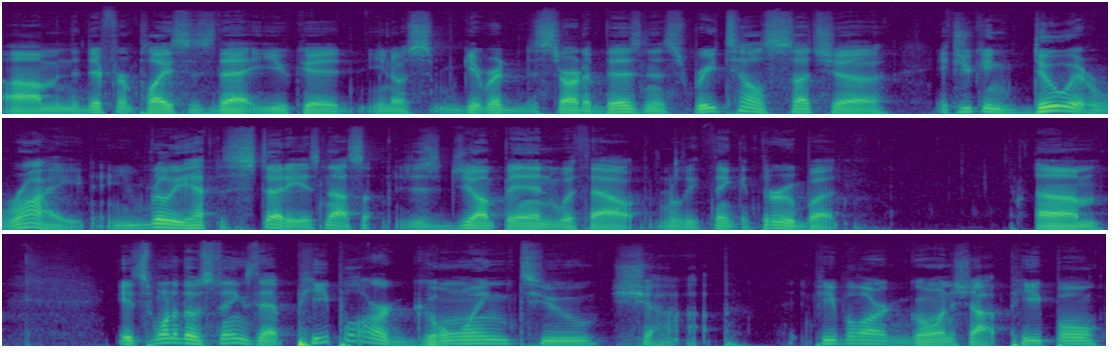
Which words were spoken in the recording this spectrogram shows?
um, and the different places that you could, you know, get ready to start a business, retail such a, if you can do it right, and you really have to study, it's not something just jump in without really thinking through, but um, it's one of those things that people are going to shop. People are going to shop. People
